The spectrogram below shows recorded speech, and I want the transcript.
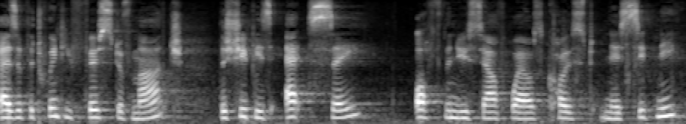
As of the 21st of March, the ship is at sea off the New South Wales coast near Sydney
